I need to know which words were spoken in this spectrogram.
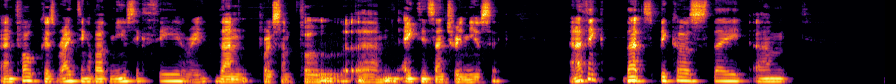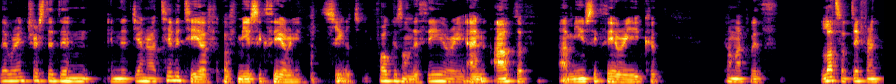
and focus writing about music theory than, for example, um, 18th century music, and I think that's because they um, they were interested in in the generativity of, of music theory. So you focus on the theory, and out of a music theory, you could come up with lots of different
